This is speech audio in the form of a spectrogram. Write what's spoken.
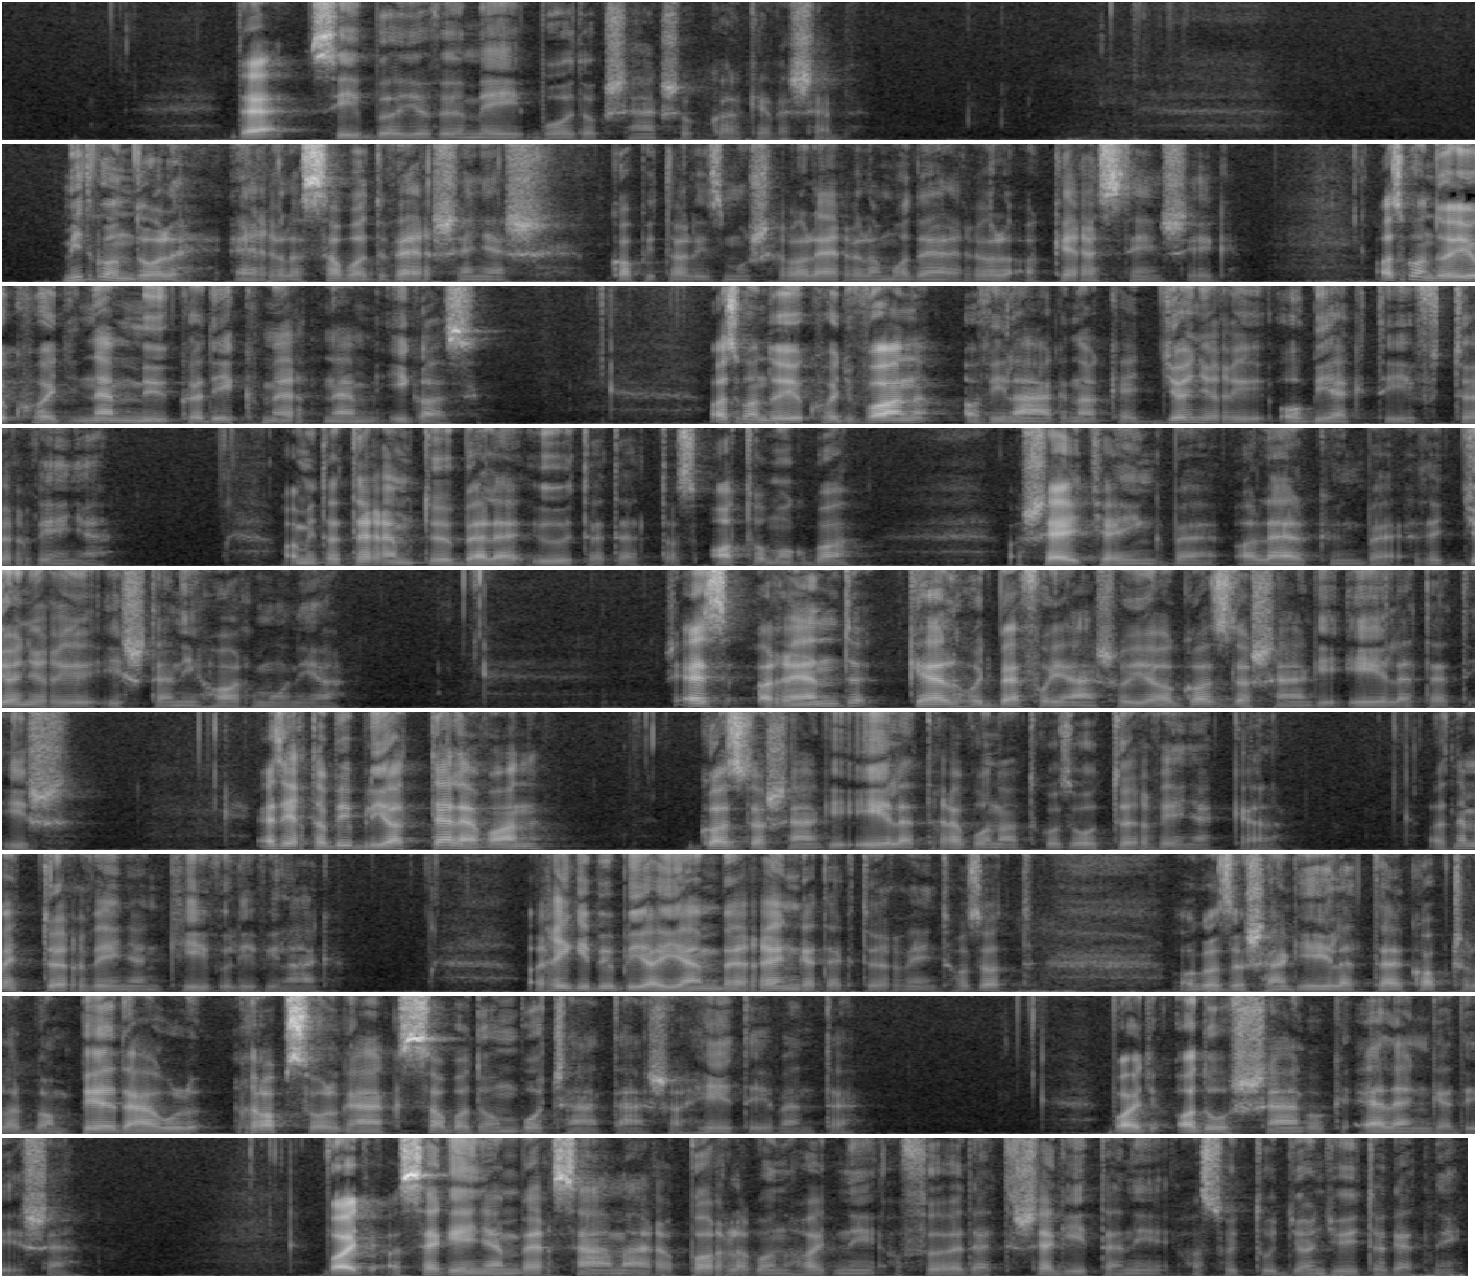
de szívből jövő mély boldogság sokkal kevesebb. Mit gondol erről a szabad versenyes kapitalizmusról, erről a modellről a kereszténység. Azt gondoljuk, hogy nem működik, mert nem igaz. Azt gondoljuk, hogy van a világnak egy gyönyörű, objektív törvénye, amit a Teremtő beleültetett az atomokba, a sejtjeinkbe, a lelkünkbe. Ez egy gyönyörű isteni harmónia. És ez a rend kell, hogy befolyásolja a gazdasági életet is. Ezért a Biblia tele van gazdasági életre vonatkozó törvényekkel. Az nem egy törvényen kívüli világ. A régi bibliai ember rengeteg törvényt hozott a gazdasági élettel kapcsolatban. Például rabszolgák szabadon bocsátása hét évente, vagy adósságok elengedése, vagy a szegény ember számára parlagon hagyni a földet, segíteni azt, hogy tudjon gyűjtögetni.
